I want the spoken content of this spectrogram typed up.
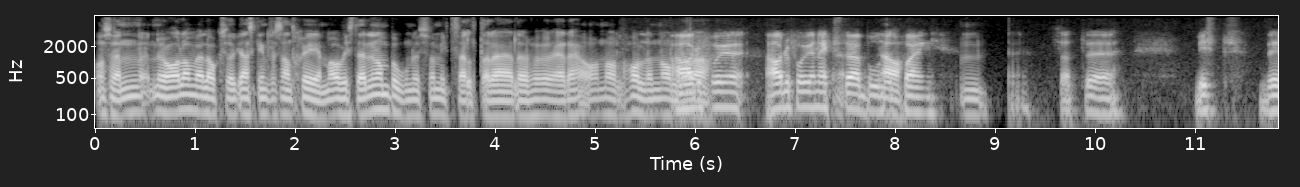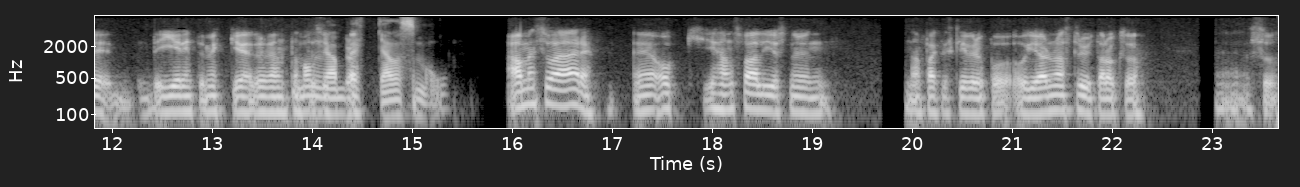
och sen nu har de väl också ett ganska intressant schema och visst är det någon bonus för mittfältare eller hur är det? Ja, noll, håller noll ja, du får ju, ja, du får ju en extra bonuspoäng. Ja. Mm. Så att eh, visst, det, det ger inte mycket. Det Många bäckar små. Ja, men så är det. Eh, och i hans fall just nu när han faktiskt kliver upp och, och gör några strutar också. Så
